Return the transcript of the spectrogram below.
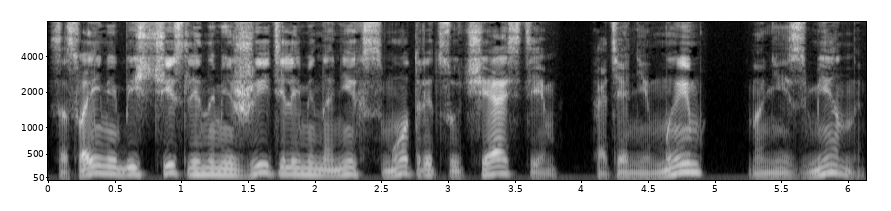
со своими бесчисленными жителями на них смотрит с участием, хотя не мым, но неизменным.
